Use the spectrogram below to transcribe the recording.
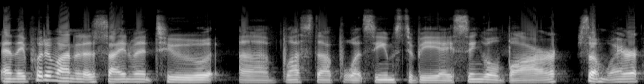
and they put him on an assignment to uh, bust up what seems to be a single bar somewhere,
